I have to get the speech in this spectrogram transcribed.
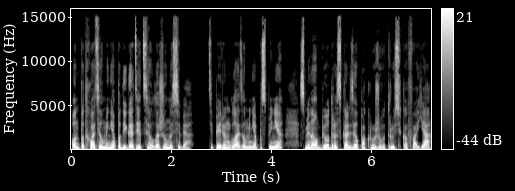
он подхватил меня под ягодицы и уложил на себя. Теперь он гладил меня по спине, сминал бедра, скользил по кружеву трусиков, а я,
